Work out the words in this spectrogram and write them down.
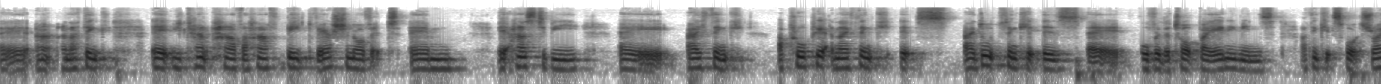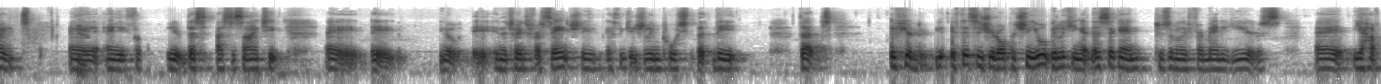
Uh, and I think uh, you can't have a half-baked version of it. Um, it has to be, uh, I think, appropriate. And I think it's, I don't think it is uh, over the top by any means. I think it's what's right uh, yeah. uh, for you know, this a society, uh, uh, you know, in the 21st century. I think it's really important that they, that if you're, if this is your opportunity, you won't be looking at this again, presumably for many years. Uh, you have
